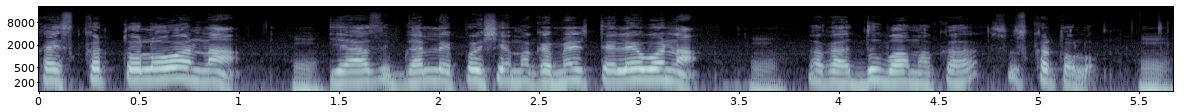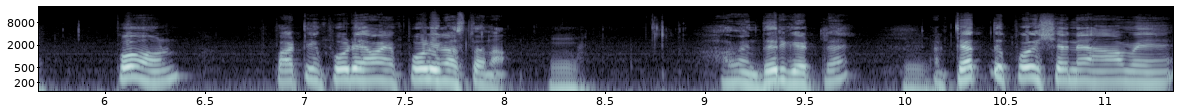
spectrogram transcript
कांयच करतलो वा ना. हं. आज घाल्ले पयशे म्हाका मेळटले वा ना. म्हाका दुबाव म्हाका सुस्कटलो पण फाटीं फुडें हांवें पळय नासतना हांवें धैर्य घेतलें. आनी त्याच पयशांनी हांवें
